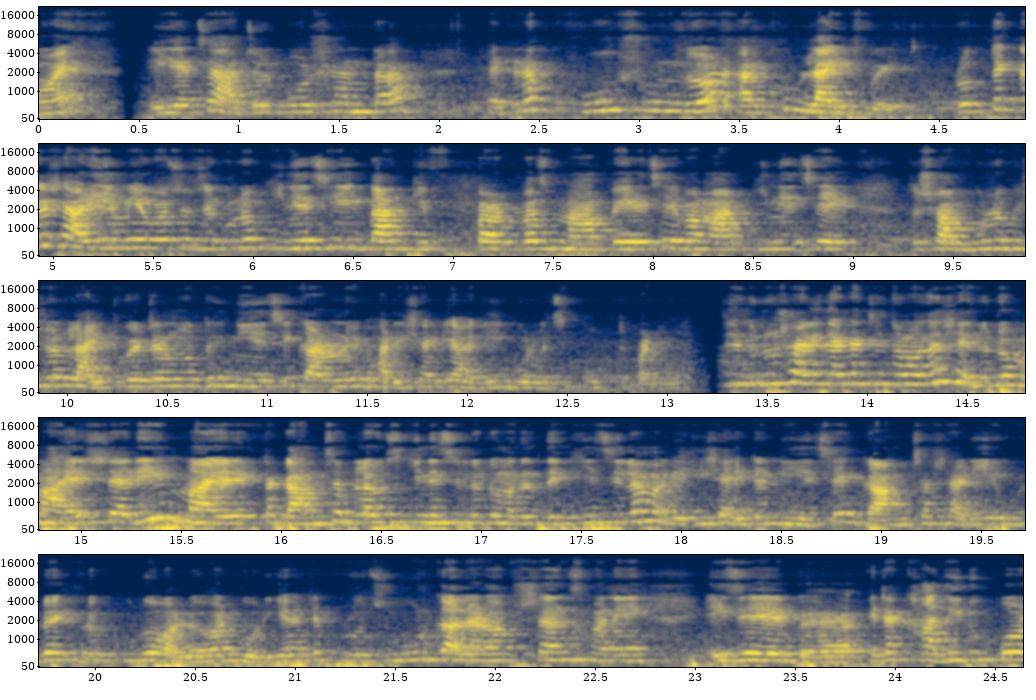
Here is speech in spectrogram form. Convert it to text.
নয়। এই আছে আঁচল পোর্শনটা এটা খুব সুন্দর আর খুব লাইট ওয়েট প্রত্যেকটা শাড়ি আমি এবছর যেগুলো কিনেছি বা গিফট পারপাস মা পেয়েছে বা মা কিনেছে, তো সবগুলো ভীষণ লাইট ওয়েটের মধ্যে নিয়েছি, কারণ ওই ভারী শাড়ি আগেই বলেছি পরতে পারি না যে দুটো শাড়ি দেখাচ্ছি তোমাদের, সে দুটো মায়ের শাড়ি। মায়ের একটা গামছা ব্লাউজ কিনেছিল, তোমাদের দেখিয়েছিলাম, আর এই শাড়িটা নিয়েছে গামছা শাড়ি এগুলো এগুলো পুরো অল ওভার গড়িয়াহাটে। প্রচুর কালার অপশনস মানে এই যে এটা খাদির উপর,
